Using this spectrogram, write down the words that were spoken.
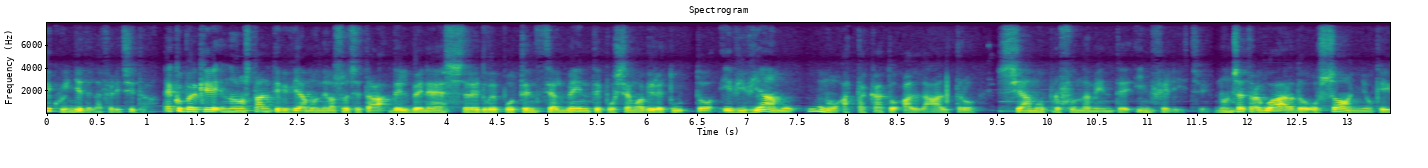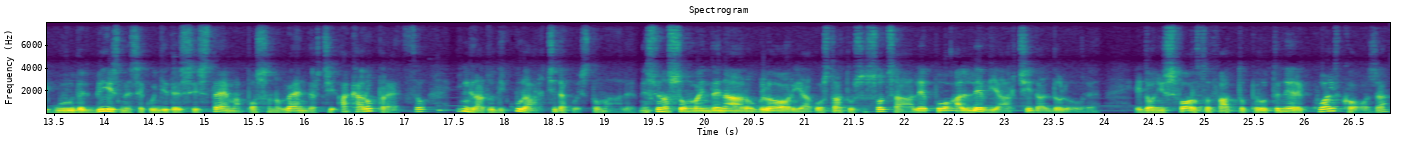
e quindi della felicità. Ecco perché nonostante viviamo nella società del benessere dove potenzialmente possiamo avere tutto e viviamo uno attaccato all'altro, siamo profondamente infelici. Non c'è traguardo o sogno che i guru del business e quindi del sistema possano venderci a caro prezzo in grado di curarci da questo male. Nessuna somma in denaro, gloria o status sociale può alleviarci dal dolore ed ogni sforzo fatto per ottenere qualcosa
